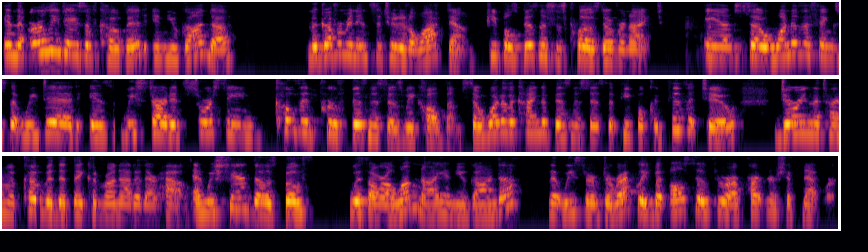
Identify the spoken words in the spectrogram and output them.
In the early days of COVID in Uganda, the government instituted a lockdown. People's businesses closed overnight. And so, one of the things that we did is we started sourcing COVID proof businesses, we called them. So, what are the kind of businesses that people could pivot to during the time of COVID that they could run out of their house? And we shared those both with our alumni in Uganda that we serve directly, but also through our partnership network.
